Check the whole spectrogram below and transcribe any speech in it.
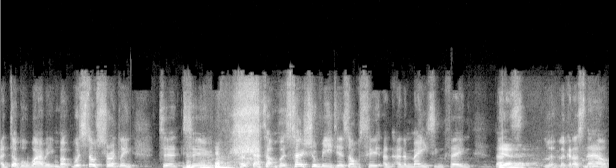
a double whammy. But we're still struggling to to hook that up. But social media is obviously an, an amazing thing. That's, yeah. look, look, at us now.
